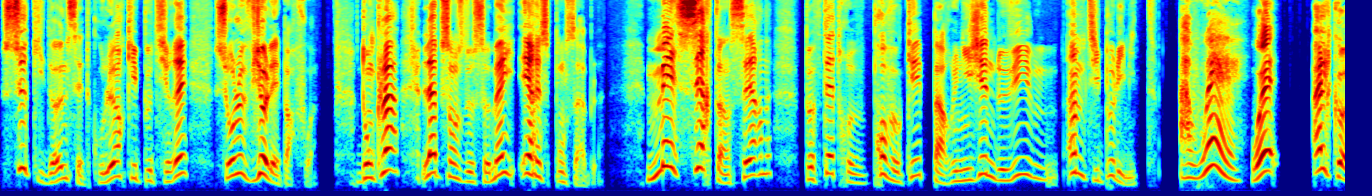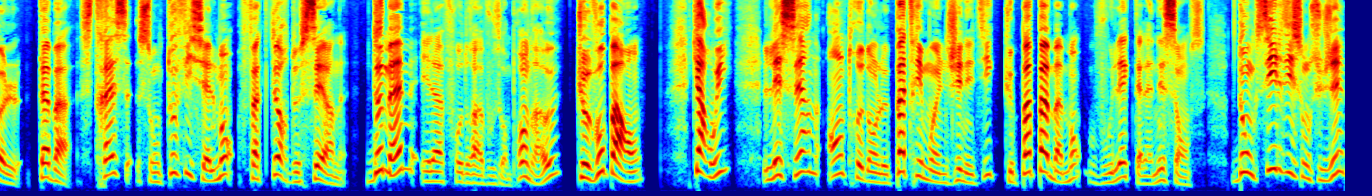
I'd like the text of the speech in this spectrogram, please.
ce qui donne cette couleur qui peut tirer sur le violet parfois. Donc là, l'absence de sommeil est responsable. Mais certains cernes peuvent être provoqués par une hygiène de vie un petit peu limite. Ah ouais? Ouais, alcool, tabac, stress sont officiellement facteurs de cernes. De même, et là faudra vous en prendre à eux, que vos parents. Car oui, les cernes entrent dans le patrimoine génétique que papa-maman vous lègue à la naissance. Donc s'ils y sont sujets,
